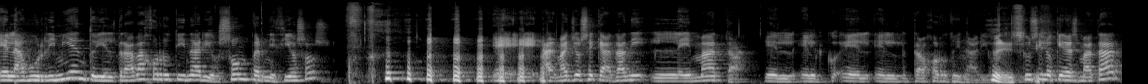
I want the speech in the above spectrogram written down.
el aburrimiento y el trabajo rutinario son perniciosos. Eh, además, yo sé que a Dani le mata el, trabajo rutinario. Tú, si lo quieres matar,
